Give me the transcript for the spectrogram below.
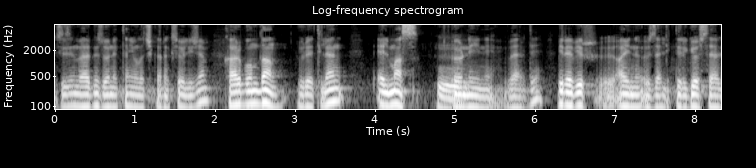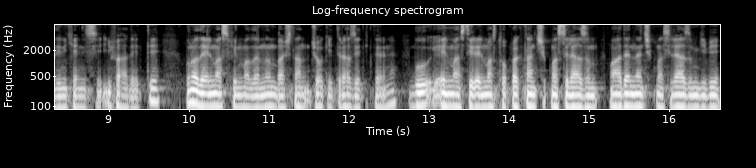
sizin verdiğiniz örnekten yola çıkarak söyleyeceğim. Karbondan üretilen elmas hmm. örneğini verdi. Birebir e, aynı özellikleri gösterdiğini kendisi ifade etti. Buna da elmas firmalarının baştan çok itiraz ettiklerini, bu elmas değil elmas topraktan çıkması lazım, madenden çıkması lazım gibi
